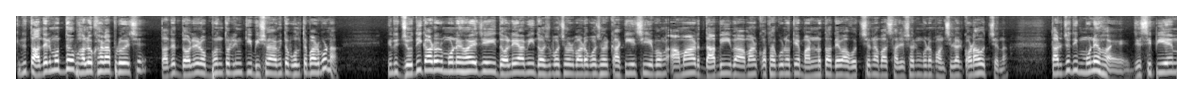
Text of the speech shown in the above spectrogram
কিন্তু তাদের মধ্যেও ভালো খারাপ রয়েছে। তাদের দলের অভ্যন্তরীণ কি বিষয় আমি তো বলতে পারব না। কিন্তু যদি কারোর মনে হয় যে এই দলে আমি দশ বছর, বারো বছর কাটিয়েছি এবং আমার দাবি বা আমার কথাগুলোকে মান্যতা দেওয়া হচ্ছে না বা সাজেশনগুলো কনসিডার করা হচ্ছে না, তার যদি মনে হয় যে সিপিএম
